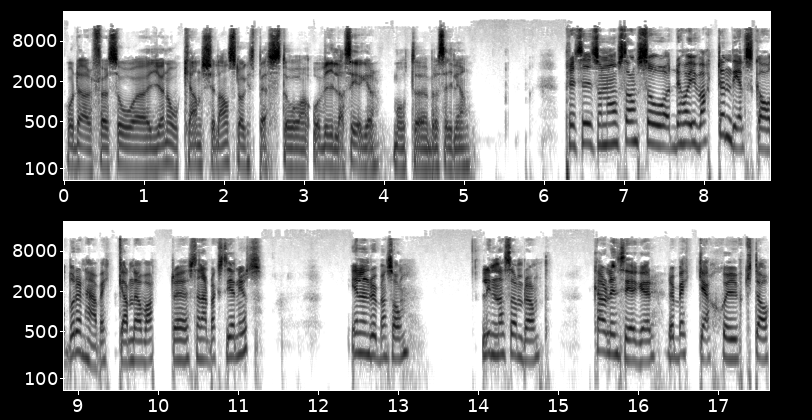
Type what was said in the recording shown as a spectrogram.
Och därför så gör nog kanske landslaget bäst att vila seger mot Brasilien. Precis, och någonstans så, det har ju varit en del skador den här veckan. Det har varit eh, Stina Blackstenius, Elin Rubensson, Linda Sembrant, Caroline Seger, Rebecka sjuk då.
